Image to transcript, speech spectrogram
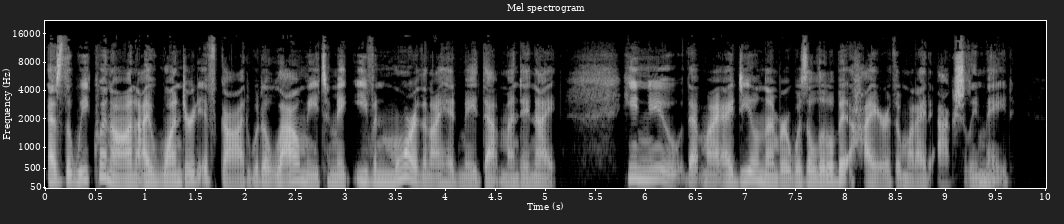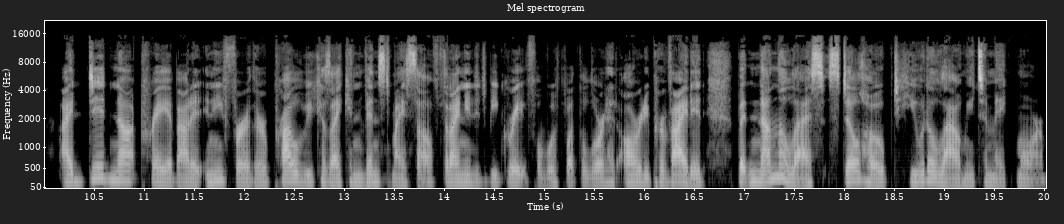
As the week went on, I wondered if God would allow me to make even more than I had made that Monday night. He knew that my ideal number was a little bit higher than what I'd actually made. I did not pray about it any further, probably because I convinced myself that I needed to be grateful with what the Lord had already provided, but nonetheless still hoped He would allow me to make more.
